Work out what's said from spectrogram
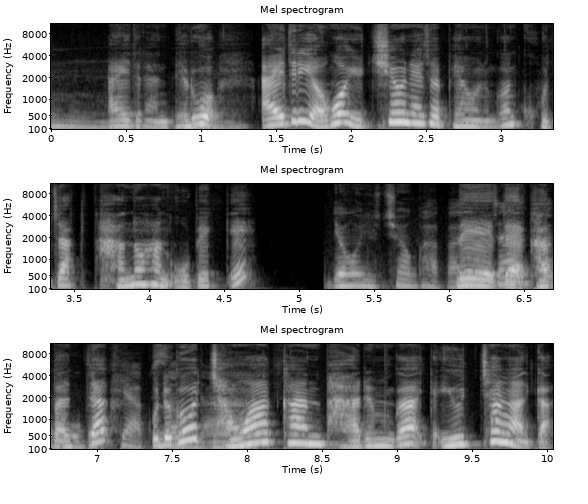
음. 아이들한테. 그리고 음. 아이들이 영어 유치원에서 배우는 건 고작 단어 한 500개? 영어 유치원 가봤자 네, 네, 가봤자. 500개 그리고. 정확한 발음과 그러니까 유창한 그러니까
